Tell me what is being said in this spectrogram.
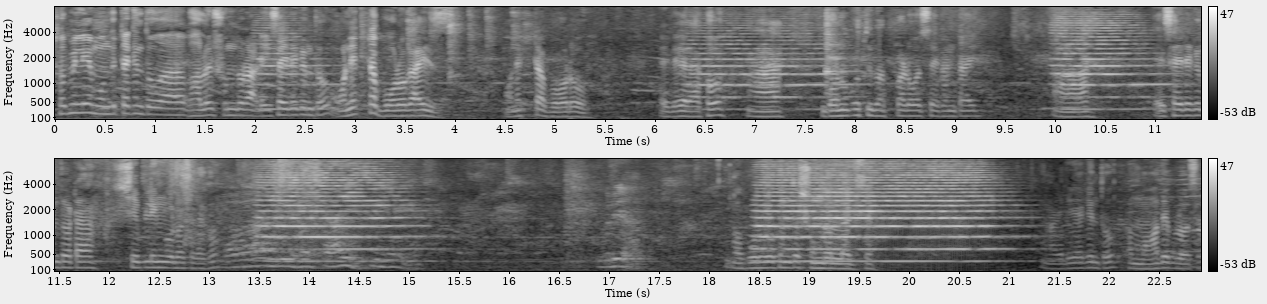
সব মিলিয়ে মন্দিরটা কিন্তু ভালোই সুন্দর। আর এই সাইডে কিন্তু অনেকটা বড় গাইজ অনেকটা বড়। এদিকে দেখো গণপতি বাপ্পা রয়েছে এখানটায়। আর এই সাইডে কিন্তু একটা শিবলিঙ্গ রয়েছে, দেখো। অপূর্ব কিন্তু সুন্দর লাগছে। আর এদিকে কিন্তু মহাদেব রয়েছে।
